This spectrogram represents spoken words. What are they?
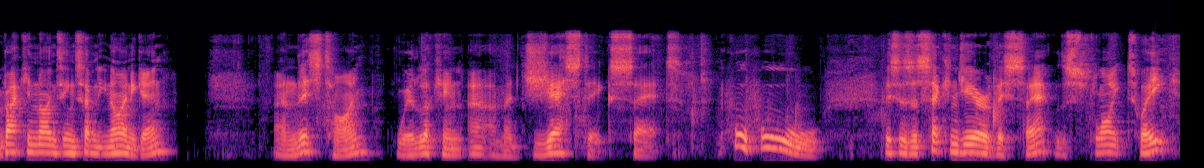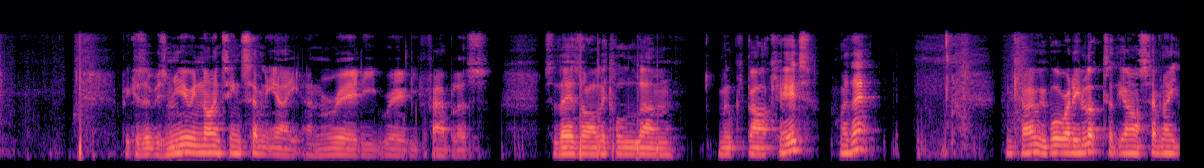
back in 1979 again, and this time we're looking at a majestic set. This is a second year of this set with a slight tweak because it was new in 1978 and really, really fabulous. So there's our little um, Milky Bar kid with it. Okay, we've already looked at the R783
